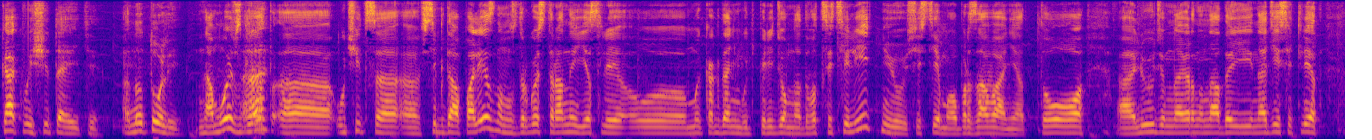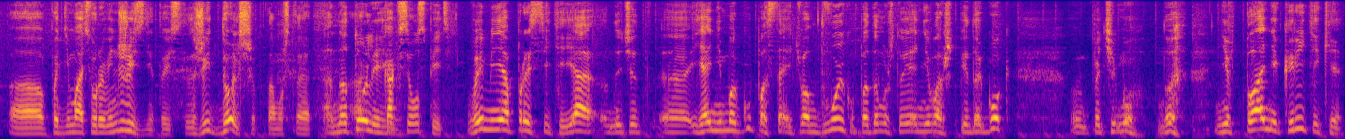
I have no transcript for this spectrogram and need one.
Как вы считаете, Анатолий? На мой взгляд, а? э, учиться э, всегда полезно, но с другой стороны, если э, мы когда-нибудь перейдем на 20-летнюю систему образования, то людям, наверное, надо и на 10 лет поднимать уровень жизни, то есть жить дольше, потому что Анатолий, как все успеть? Вы меня простите, я, значит, я не могу поставить вам двойку, потому что я не ваш педагог. Почему? Но не в плане критики.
